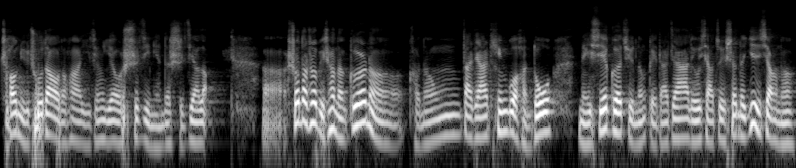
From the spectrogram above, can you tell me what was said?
超女出道的话，已经也有十几年的时间了。啊，说到周笔畅的歌呢，可能大家听过很多，哪些歌曲能给大家留下最深的印象呢？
